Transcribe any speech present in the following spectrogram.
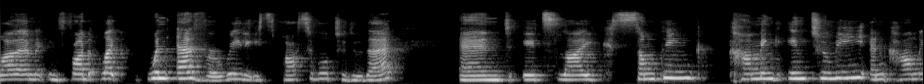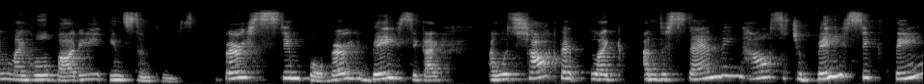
while I'm in front of like whenever really it's possible to do that. And it's like something coming into me and calming my whole body instantly. Very simple, very basic. I I was shocked at like understanding how such a basic thing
